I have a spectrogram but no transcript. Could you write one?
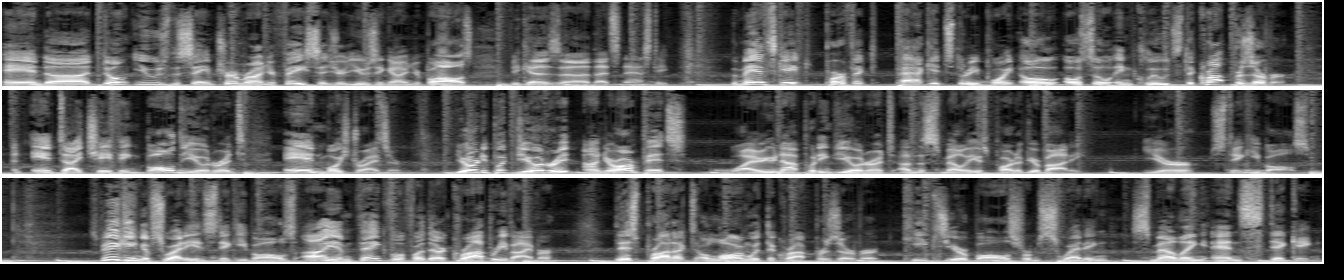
And uh, don't use the same trimmer on your face as you're using on your balls because uh, that's nasty. The Manscaped Perfect Package 3.0 also includes the Crop Preserver, an anti chafing ball deodorant and moisturizer. You already put deodorant on your armpits. Why are you not putting deodorant on the smelliest part of your body? Your stinky balls. Speaking of sweaty and sticky balls, I am thankful for their Crop Reviver. This product, along with the Crop Preserver, keeps your balls from sweating, smelling, and sticking.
